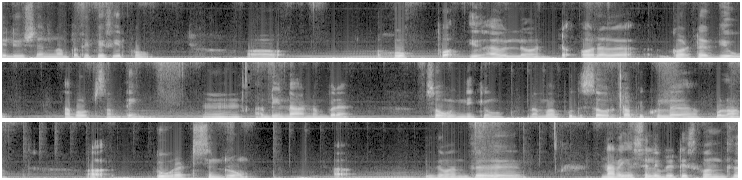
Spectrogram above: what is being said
டெலியூஷன்லாம் பற்றி பேசியிருப்போம். ஹோப் யூ ஹாவ் லேர்ன்ட் ஒரு got a view about something அப்படின்னு நான் நம்புகிறேன் ஸோ இன்றைக்கும் நம்ம புதுசாக ஒரு டாபிக் உள்ளே போகலாம் டூரட் சின்ரோம் இது வந்து நிறைய செலிப்ரிட்டிஸ்க்கு வந்து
